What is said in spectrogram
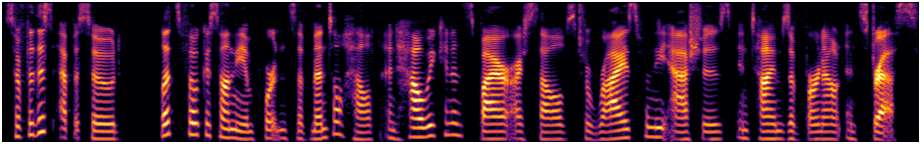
So, for this episode, let's focus on the importance of mental health and how we can inspire ourselves to rise from the ashes in times of burnout and stress.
